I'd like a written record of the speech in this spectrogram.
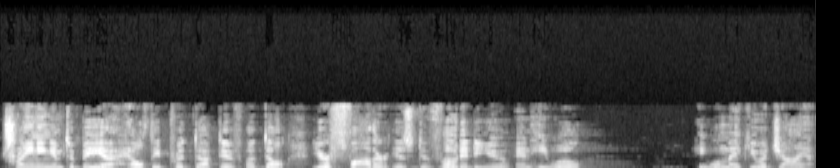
training him to be a healthy, productive adult. Your father is devoted to you and he will, he will make you a giant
